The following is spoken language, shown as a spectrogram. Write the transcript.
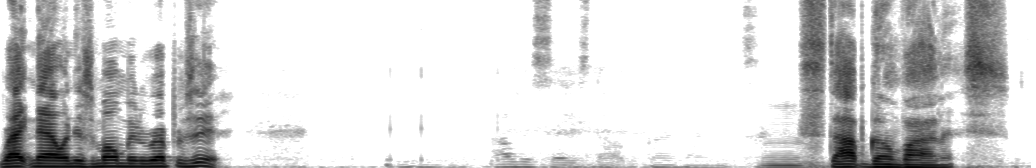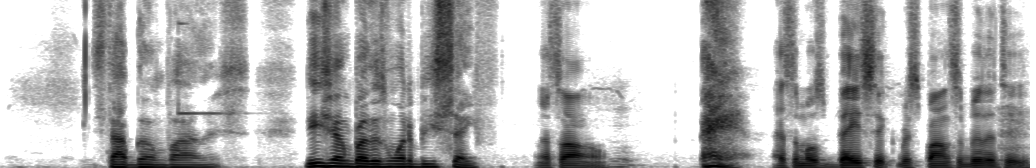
right now in this moment represent? Stop gun violence. Stop gun violence. These young brothers want to be safe. That's all. Man, That's the most basic responsibility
